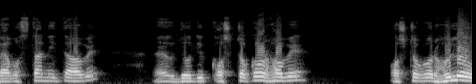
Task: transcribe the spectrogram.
ব্যবস্থা নিতে হবে। যদি কষ্টকর হবে কষ্টকর হলেও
